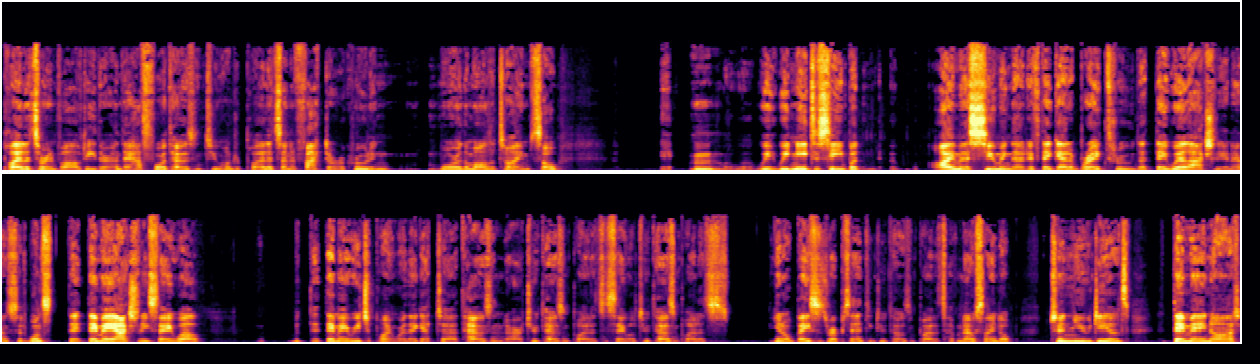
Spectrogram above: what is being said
pilots are involved either, and they have four thousand two hundred pilots, and in fact are recruiting more of them all the time. So mm, we we need to see, but I'm assuming that if they get a breakthrough, that they will actually announce it. Once they, they may actually say, well, they may reach a point where they get a thousand or two thousand pilots and say, well, two thousand pilots you know, bases representing 2,000 pilots have now signed up to new deals. They may not.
